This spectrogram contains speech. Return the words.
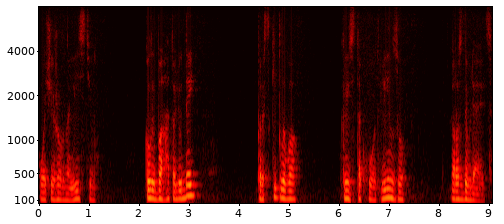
очі журналістів, коли багато людей прискіпливо крізь таку от лінзу роздивляються.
